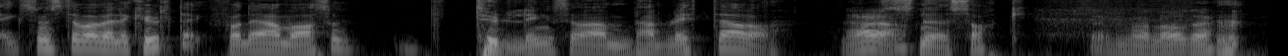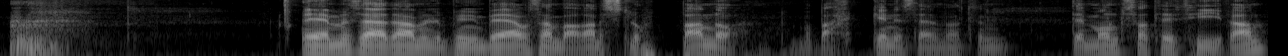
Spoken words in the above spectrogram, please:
Jeg syns det var veldig kult, jeg. For det han var så tulling som han hadde blitt der, da. ja. ja. Snøsokk. Det må være lov, det. Emil sier at han ville mye bedre hvis han bare hadde sluppet han da på bakken istedenfor at det monsteret til hive han.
